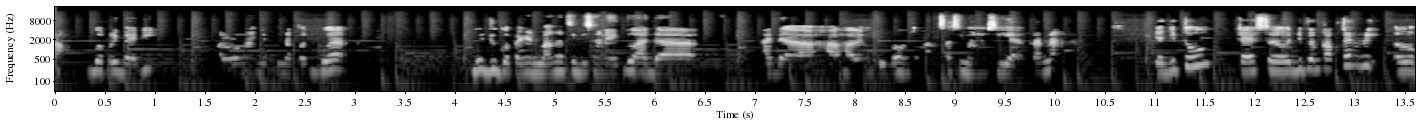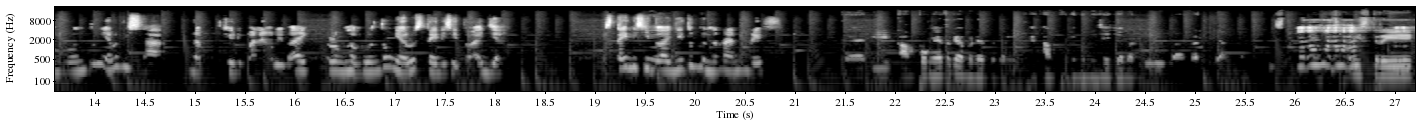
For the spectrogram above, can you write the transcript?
Um, gue pribadi kalau nanya pendapat gue gue juga pengen banget sih di sana itu ada ada hal-hal yang berubah untuk hak asasi manusia. Karena ya gitu kayak se di film Kapten lo beruntung ya lo bisa dapet kehidupan yang lebih baik. Lo nggak beruntung ya lo stay di situ aja. Stay di situ aja itu beneran Rif. Kayak di kampungnya itu kayak bener-bener kayak kampung Indonesia zaman dulu banget yang listrik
